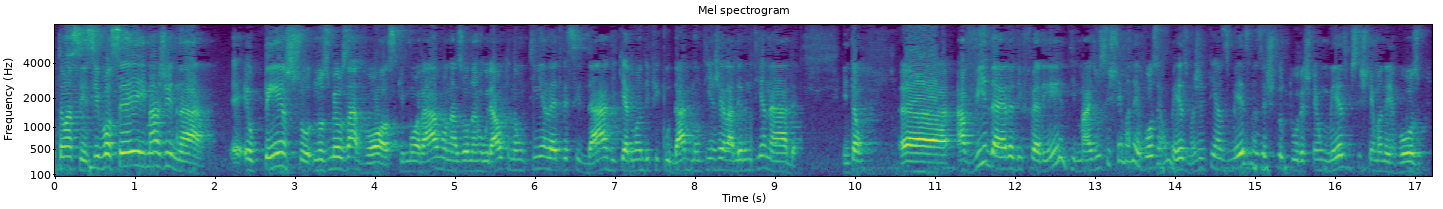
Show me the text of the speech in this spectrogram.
Então, assim, se você imaginar, é, eu penso nos meus avós que moravam na zona rural, que não tinha eletricidade, que era uma dificuldade, não tinha geladeira, não tinha nada. Então, uh, a vida era diferente, mas o sistema nervoso é o mesmo. A gente tem as mesmas estruturas, tem o mesmo sistema nervoso,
